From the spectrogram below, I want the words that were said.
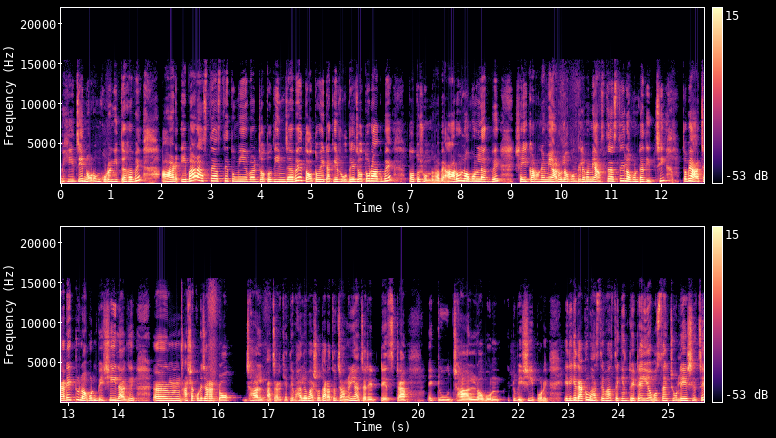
ভেজে নরম করে নিতে হবে। আর এবার আস্তে আস্তে তুমি এবার যত দিন যাবে, তত এটাকে রোদে যত রাখবে, তত সুন্দর হবে। আরও লবণ লাগবে, সেই কারণে আমি আরও লবণ দিলাম। আমি আস্তে আস্তেই লবণটা দিচ্ছি। তবে আচারে একটু লবণ বেশিই লাগে। আশা করি যারা টক ঝাল আচার খেতে ভালোবাসো, তারা তো জানোই আচারের টেস্টটা একটু ঝাল, লবণ একটু বেশিই পড়ে। এদিকে দেখো, ভাজতে ভাজতে কিন্তু এটা এই অবস্থায় চলে এসেছে।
